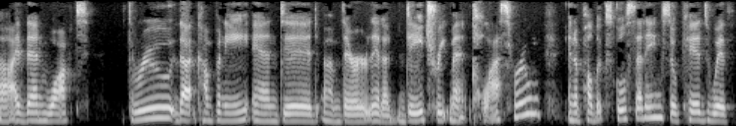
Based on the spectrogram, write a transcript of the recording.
Uh, I then walked through that company and did um, their they had a day treatment classroom in a public school setting, so kids with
